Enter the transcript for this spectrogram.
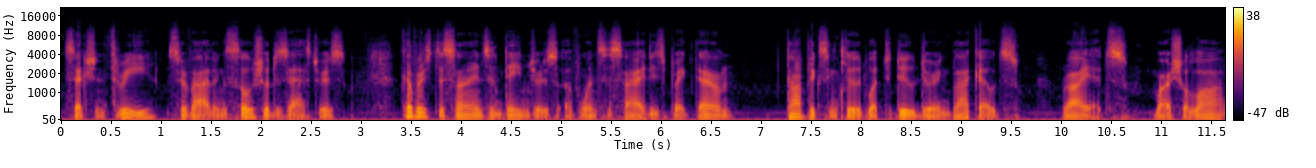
Section 3, Surviving Social Disasters, covers the signs and dangers of when societies break down. Topics include what to do during blackouts, riots, martial law,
